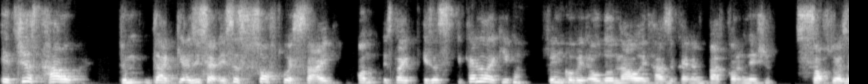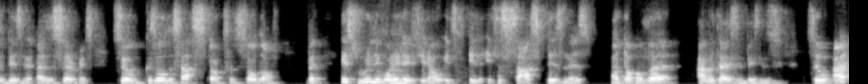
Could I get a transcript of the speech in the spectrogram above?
it's just how to, like, as you said, it's a software side on, it's like, it's kind of like you can think of it, although now it has a kind of bad connotation, software as a business, as a service. So, because all the SaaS stocks are sold off, but it's really what mm-hmm. it is, you know, it's, it, it's a SaaS business on top of a advertising business. So I,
